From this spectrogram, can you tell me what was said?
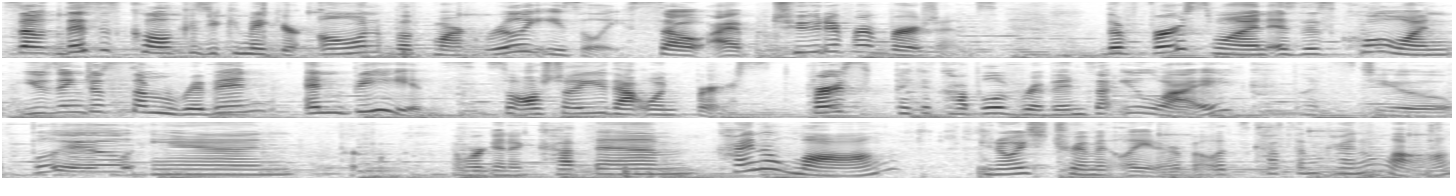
So this is cool because you can make your own bookmark really easily. So I have two different versions. The first one is this cool one using just some ribbon and beads. So I'll show you that one first. First, pick a couple of ribbons that you like. Let's do blue and purple. And we're gonna cut them kind of long. You can always trim it later, but let's cut them kind of long.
